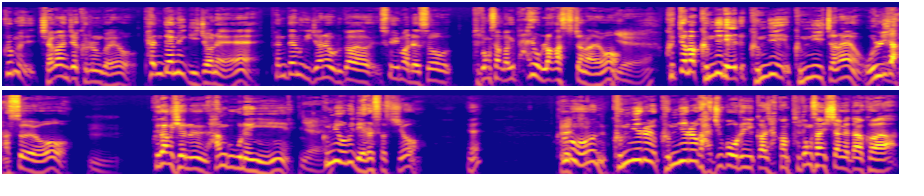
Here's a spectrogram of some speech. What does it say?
그러면 제가 이제 그러는 거예요. 팬데믹 이전에 팬데믹 이전에 우리가 소위 말해서 부동산 가격이 많이 올라갔었잖아요. 예. 그때 막 금리 내 금리 금리 있잖아요. 올리지 예. 않았어요. 음. 그 당시에는 한국은행이 예. 금리 오르 내렸었죠. 예? 그러면 그렇죠. 금리를 금리를 가지고 그러니까 잠깐 부동산 시장에다가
